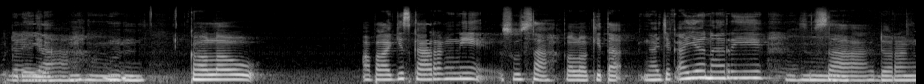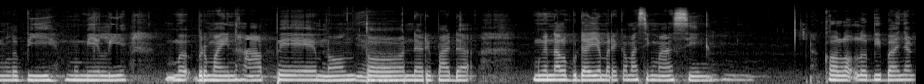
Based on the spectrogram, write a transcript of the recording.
budaya. Mm-mm. Kalau apalagi sekarang nih susah kalau kita ngajak ayo nari. Susah dorang lebih memilih me- bermain HP menonton daripada mengenal budaya mereka masing-masing. Kalau lebih banyak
